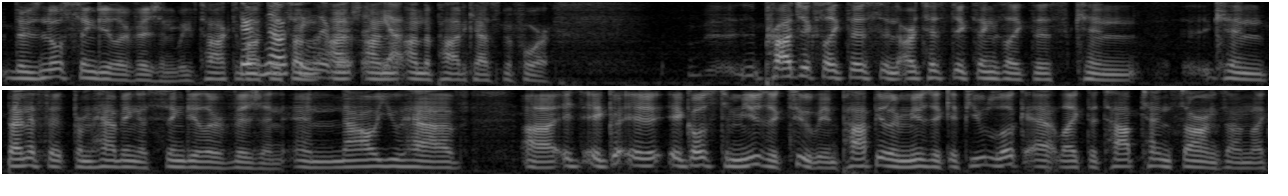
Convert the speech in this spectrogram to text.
There's no singular vision. We've talked There's about no this on, on, vision, on, yes. on the podcast before. Projects like this and artistic things like this can can benefit from having a singular vision, and now you have. Uh, it, it, it, it goes to music too. In popular music, if you look at like the top ten songs on like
